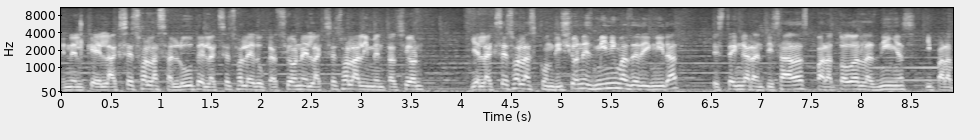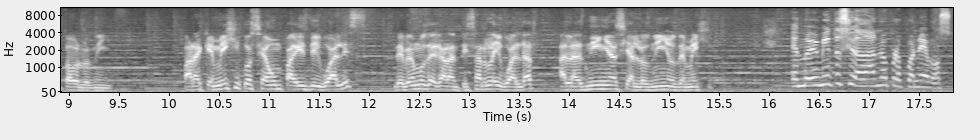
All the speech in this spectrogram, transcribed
en el que el acceso a la salud, el acceso a la educación, el acceso a la alimentación y el acceso a las condiciones mínimas de dignidad estén garantizadas para todas las niñas y para todos los niños. Para que México sea un país de iguales, debemos de garantizar la igualdad a las niñas y a los niños de México. En Movimiento Ciudadano proponemos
